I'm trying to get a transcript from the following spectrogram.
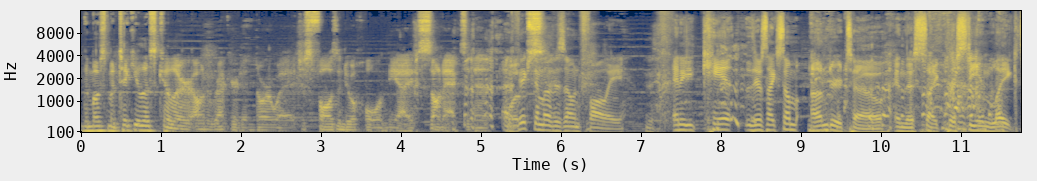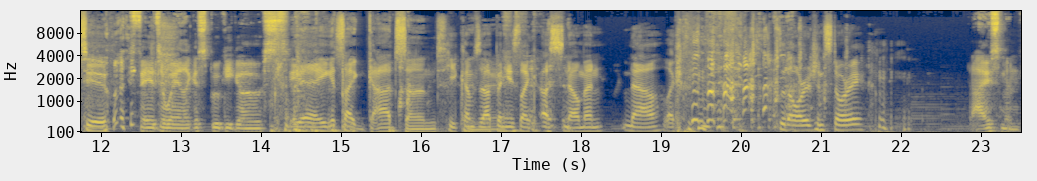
The most meticulous killer on record in Norway just falls into a hole in the ice on accident. a Whoops. victim of his own folly. And he can't there's like some undertow in this like pristine lake too. Fades away like a spooky ghost. yeah, he gets like godsoned. He comes up and he's like a snowman now. Like it's an origin story. The Iceman.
